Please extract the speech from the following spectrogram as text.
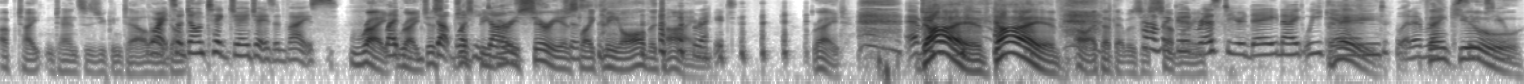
uptight and tense, as you can tell. Right, so don't take JJ's advice. Right. like, right. Just, just be very serious, just- like me, all the time. Right. Right. Everyone, Dive, dive. Oh, I thought that was a Have a good rest of your day, night, weekend, Hey, whatever. Thank suits you. you.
